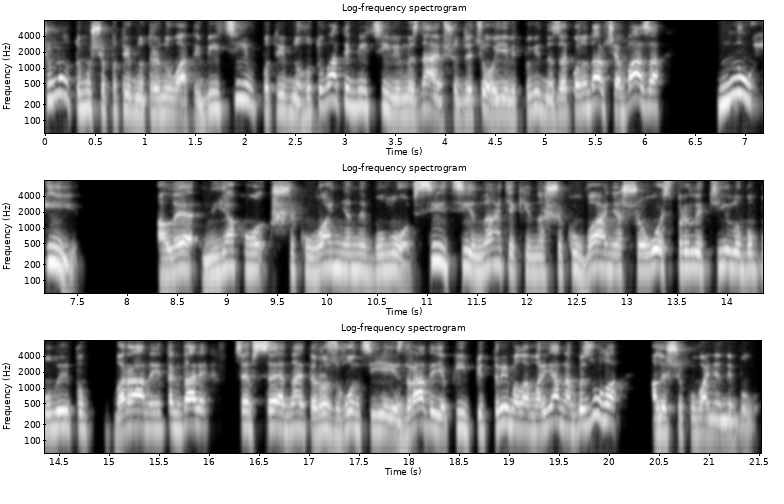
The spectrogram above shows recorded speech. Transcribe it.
Чому? Тому що потрібно тренувати бійців, потрібно готувати бійців, і ми знаємо, що для цього є відповідна законодавча база. Ну і але ніякого шикування не було. Всі ці натяки на шикування, що ось прилетіло, бо були то барани і так далі. Це все, знаєте, розгон цієї зради, який підтримала Мар'яна Безугла, але шикування не було.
